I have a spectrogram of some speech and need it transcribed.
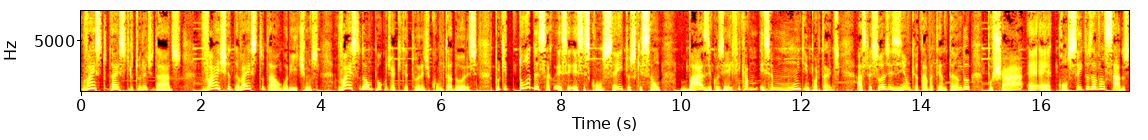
Vai estudar estrutura de dados, vai, vai estudar algoritmos, vai estudar um pouco de arquitetura de computadores, porque todos esse, esses conceitos que são básicos, e aí fica. Isso é muito importante. As pessoas diziam que eu estava tentando puxar é, é, conceitos avançados.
